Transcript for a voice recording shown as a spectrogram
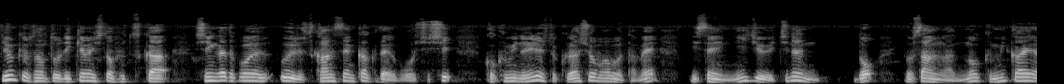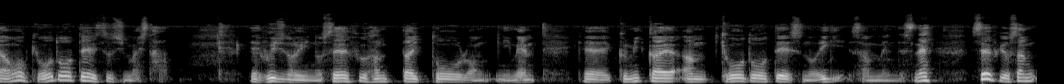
日本共産党立憲民主党2日、新型コロナウイルス感染拡大を防止し、国民の命と暮らしを守るため、2021年度予算案の組み替え案を共同提出しました。えー、藤野委員の政府反対討論2面、えー、組み替え案共同提出の意義3面ですね。政府予算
